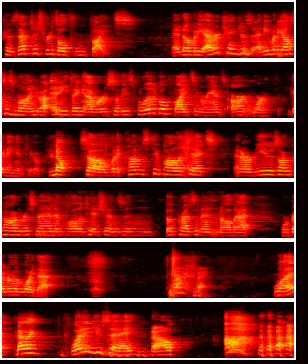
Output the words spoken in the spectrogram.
because that just results in fights. And nobody ever changes anybody else's mind about anything ever, so these political fights and rants aren't worth getting into. No. So, when it comes to politics and our views on congressmen and politicians and the president and all that, we're going to avoid that. What? Nothing. What did you say? No. Ah!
